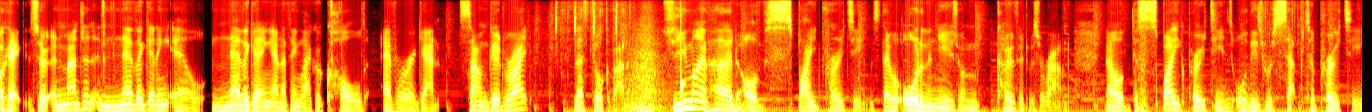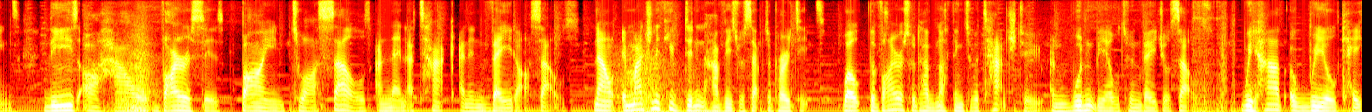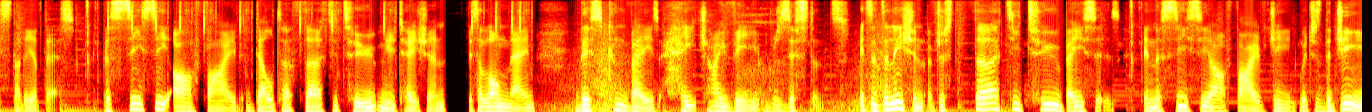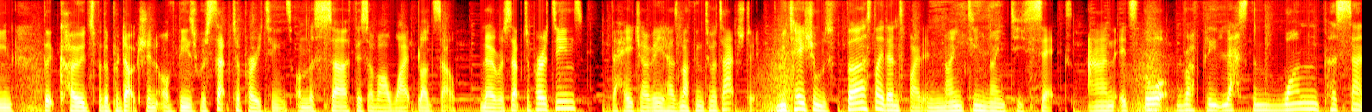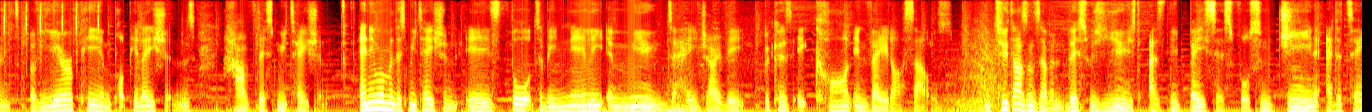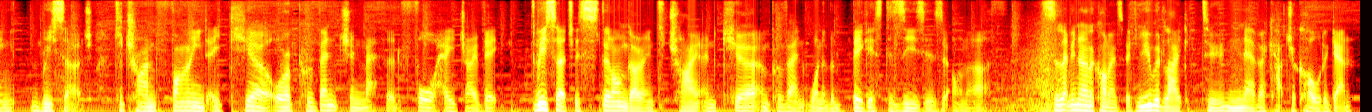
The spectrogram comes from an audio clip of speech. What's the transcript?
Okay, so imagine never getting ill, never getting anything like a cold ever again. Sound good, right? Let's talk about it. So you might have heard of spike proteins. They were all in the news when COVID was around. Now, the spike proteins or these receptor proteins, these are how viruses bind to our cells and then attack and invade our cells. Now, imagine if you didn't have these receptor proteins. Well, the virus would have nothing to attach to and wouldn't be able to invade your cells. We have a real case study of this the CCR5 Delta 32 mutation. It's a long name. This conveys HIV resistance. It's a deletion of just 32 bases in the CCR5 gene, which is the gene that codes for the production of these receptor proteins on the surface of our white blood cell. No receptor proteins, the HIV has nothing to attach to. The mutation was first identified in 1996, and it's thought roughly less than 1% of European populations have this mutation. Anyone with this mutation is thought to be nearly immune to HIV because it can't invade our cells. In 2007, this was used as the basis for some gene editing research to try and find a cure or a prevention method for HIV. Research is still ongoing to try and cure and prevent one of the biggest diseases on earth. So let me know in the comments if you would like to never catch a cold again.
